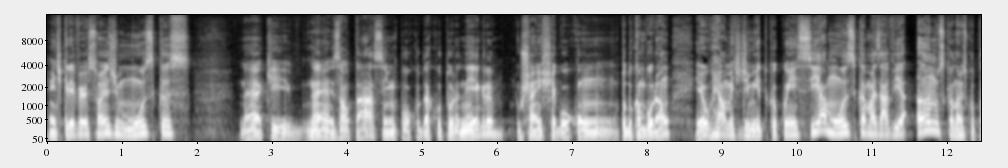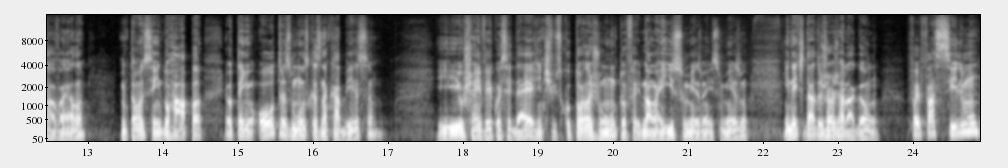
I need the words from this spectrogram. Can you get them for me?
A gente queria versões de músicas né, que né, exaltassem um pouco da cultura negra. O Shine chegou com todo o camburão. Eu realmente admito que eu conhecia a música, mas havia anos que eu não escutava ela. Então, assim, do Rapa eu tenho outras músicas na cabeça. E o Shine veio com essa ideia, a gente escutou ela junto. Eu falei, não, é isso mesmo, é isso mesmo. Identidade do Jorge Aragão foi facílimo.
